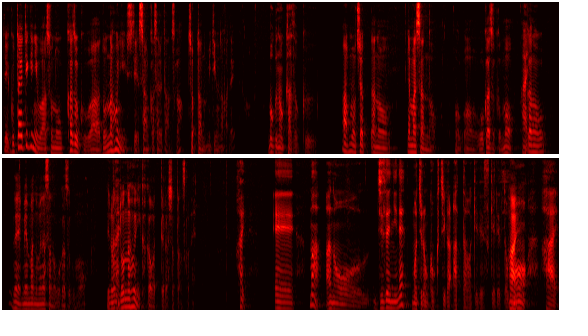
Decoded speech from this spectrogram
で具体的にはその家族はどんなふうにして参加されたんですか？チャプターのミーティングの中で。僕の家族。あもうチャあの山内さんのご家族もはい。他の、ねメンバーの皆さんのご家族もいろ、はい。どんなふうに関わってらっしゃったんですかね？はい。えーまああの事前にねもちろん告知があったわけですけれども、はい。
